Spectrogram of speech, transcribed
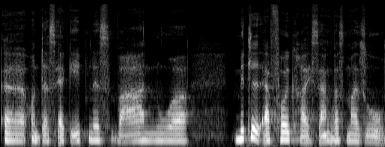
Äh, und das Ergebnis war nur mittelerfolgreich, sagen wir es mal so.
